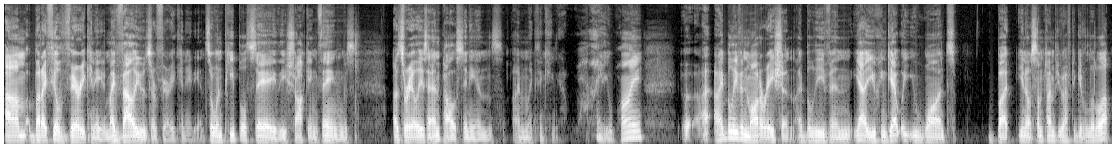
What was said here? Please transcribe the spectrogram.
Um, but I feel very Canadian. My values are very Canadian. So when people say these shocking things, Israelis and Palestinians, I'm like thinking, why? Why? Uh, I, believe in moderation. I believe in yeah, you can get what you want, but you know sometimes you have to give a little up.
